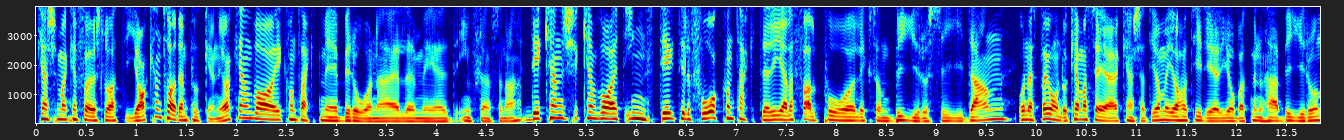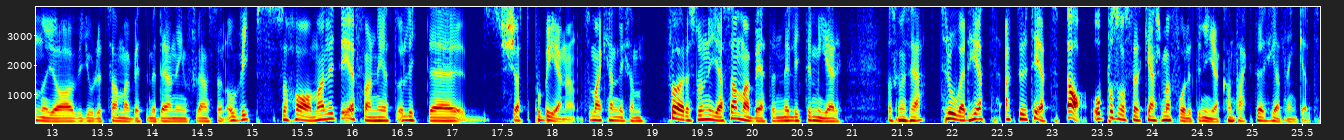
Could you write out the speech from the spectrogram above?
kanske man kan föreslå att jag kan ta den pucken. Jag kan vara i kontakt med byråerna eller med influencerna. Det kanske kan vara ett insteg till att få kontakter, i alla fall på liksom byråsidan. Och nästa gång då kan man säga kanske att ja, men jag har tidigare jobbat med den här byrån och jag gjorde ett samarbete med den influensen och vips så har man lite erfarenhet och lite kött på benen så man kan liksom föreslå nya samarbeten med lite mer, vad ska man säga, trovärdighet, auktoritet. Ja, och på så sätt kanske man får lite nya kontakter helt enkelt.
